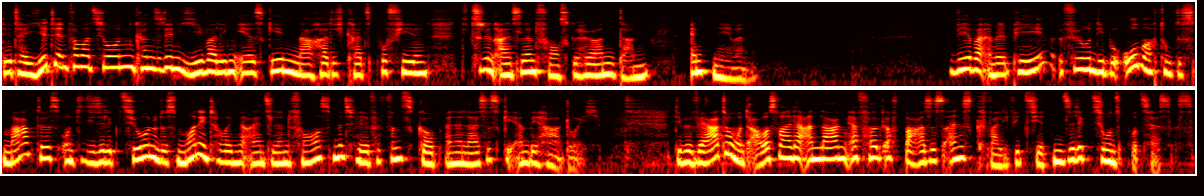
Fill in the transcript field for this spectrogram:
Detaillierte Informationen können Sie den jeweiligen ESG-Nachhaltigkeitsprofilen, die zu den einzelnen Fonds gehören, dann entnehmen. Wir bei MLP führen die Beobachtung des Marktes und die Selektion und das Monitoring der einzelnen Fonds mit Hilfe von Scope Analysis GmbH durch. Die Bewertung und Auswahl der Anlagen erfolgt auf Basis eines qualifizierten Selektionsprozesses.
